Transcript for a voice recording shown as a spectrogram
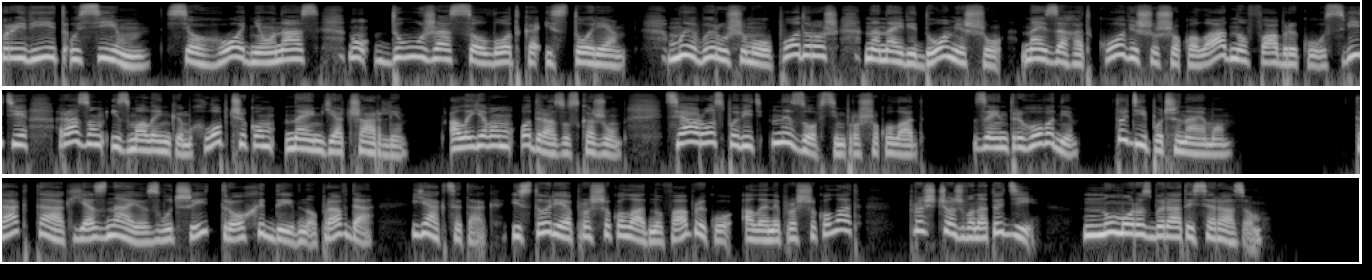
Привіт усім! Сьогодні у нас ну дуже солодка історія. Ми вирушимо у подорож на найвідомішу, найзагадковішу шоколадну фабрику у світі разом із маленьким хлопчиком на ім'я Чарлі. Але я вам одразу скажу: ця розповідь не зовсім про шоколад. Заінтриговані? Тоді починаємо. Так, так, я знаю, звучить трохи дивно, правда? Як це так? Історія про шоколадну фабрику, але не про шоколад? Про що ж вона тоді? Нумо розбиратися разом.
